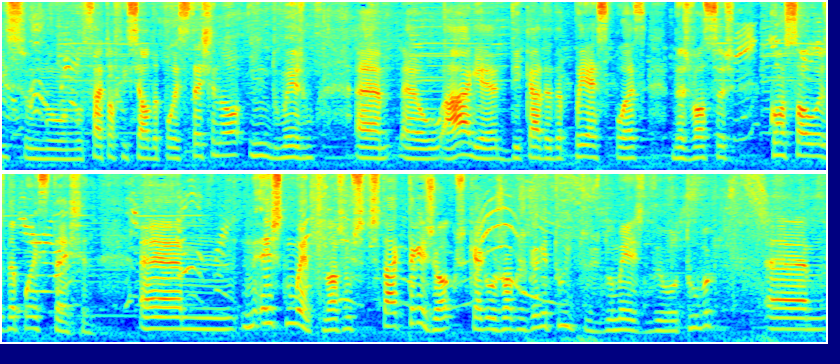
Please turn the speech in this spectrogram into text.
isso no, no site oficial da PlayStation ou indo mesmo a área dedicada da PS Plus nas vossas consolas da PlayStation. Um, neste momento nós vamos testar três jogos, que eram os jogos gratuitos do mês de outubro. Um,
